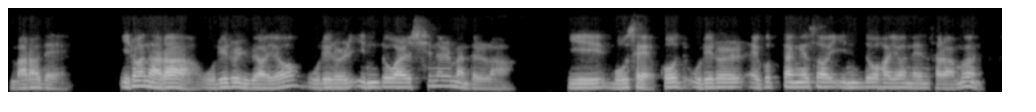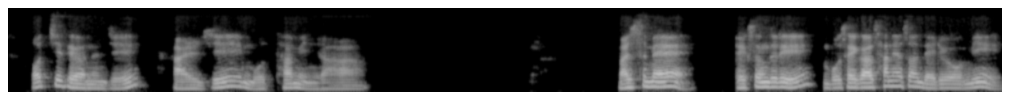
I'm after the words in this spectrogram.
말하되 일어나라 우리를 위하여 우리를 인도할 신을 만들라. 이 모세 곧 우리를 애굽 땅에서 인도하여 낸 사람은 어찌 되었는지 알지 못함이니라. 말씀에 백성들이 모세가 산에서 내려옴이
